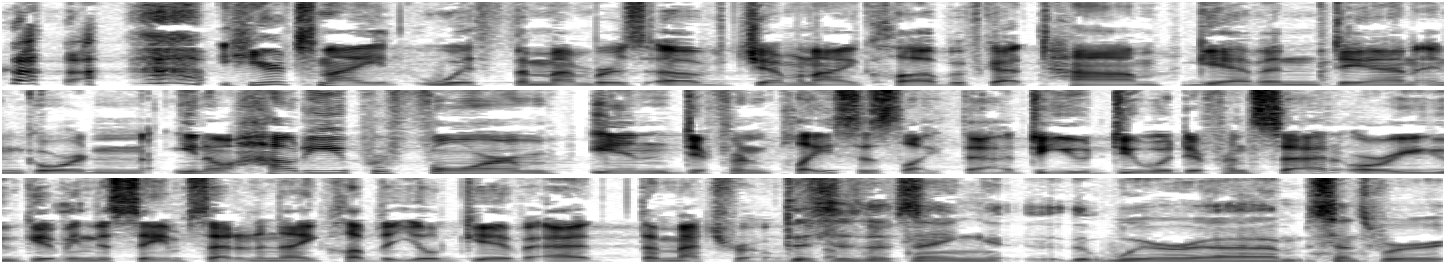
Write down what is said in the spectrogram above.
Here tonight with the members of Gemini Club, we've got Tom, Gavin, Dan, and Gordon. You know, how do you perform in different places like that? Do you do a different set, or are you giving the same set in a nightclub that you'll give at the Metro? This is the thing that we're um, since we're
